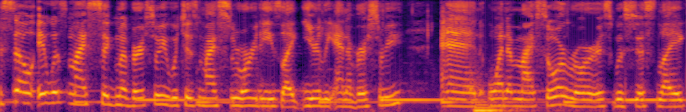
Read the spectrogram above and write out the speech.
So it was my Sigma anniversary, which is my sorority's like yearly anniversary, and one of my sorors was just like,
